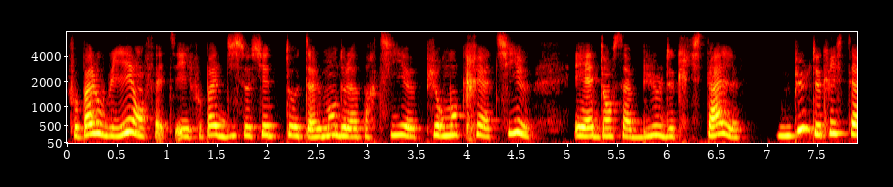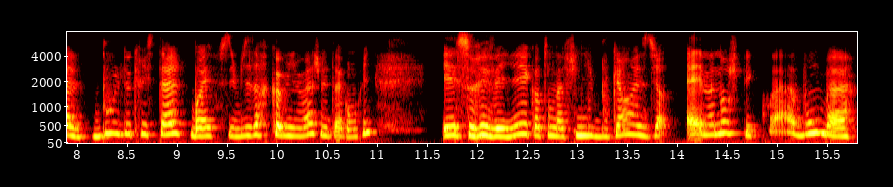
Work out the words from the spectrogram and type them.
faut pas l'oublier en fait, et il faut pas le dissocier totalement de la partie euh, purement créative et être dans sa bulle de cristal. Bulle de cristal, boule de cristal, bref, c'est bizarre comme image, mais t'as compris. Et se réveiller quand on a fini le bouquin et se dire Eh, maintenant je fais quoi? Bon, bah,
